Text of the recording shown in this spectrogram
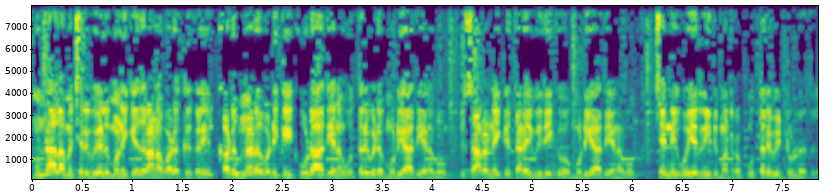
முன்னாள் அமைச்சர் வேலுமணிக்கு எதிரான வழக்குகளில் கடும் நடவடிக்கை கூடாது என உத்தரவிட முடியாது எனவும் விசாரணைக்கு தடை விதிக்க முடியாது எனவும் சென்னை உயர்நீதிமன்றம் உத்தரவிட்டுள்ளது.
